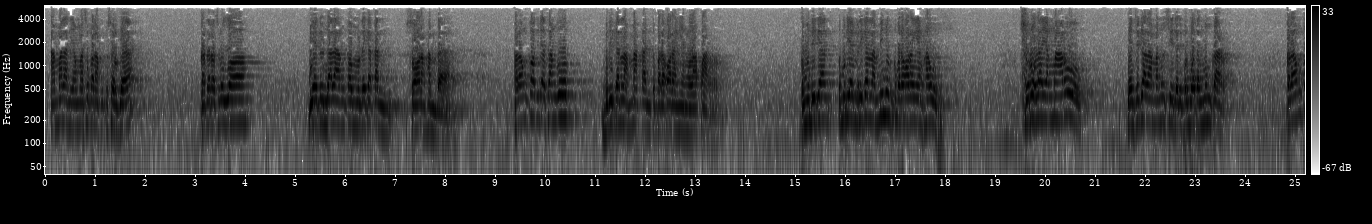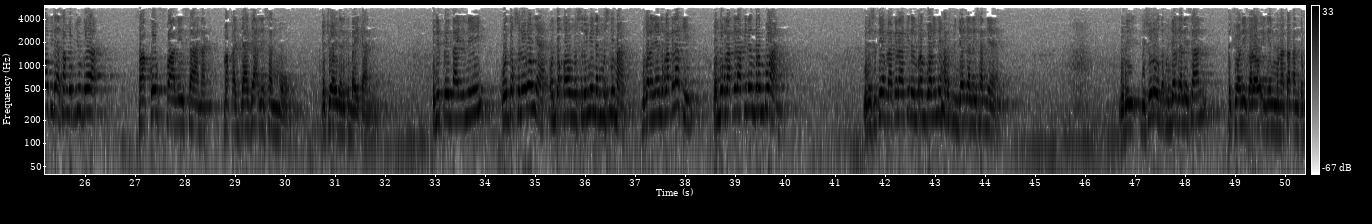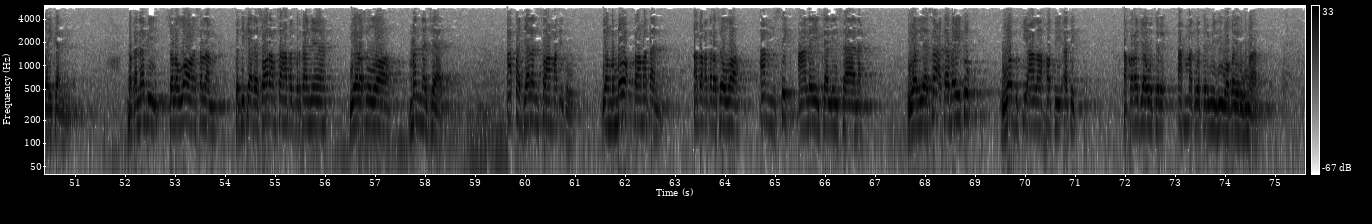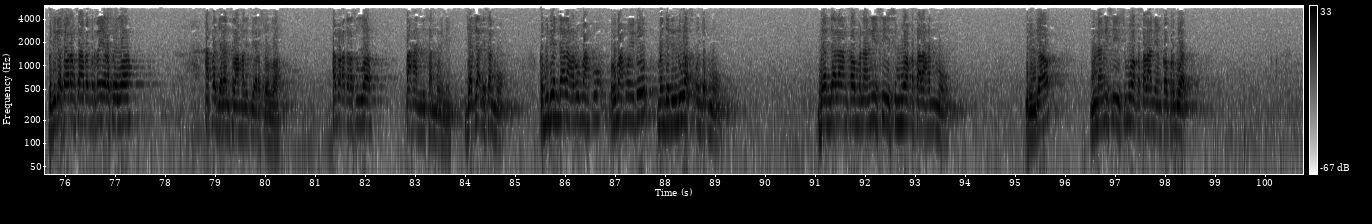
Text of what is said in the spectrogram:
amalan yang masukkan aku ke surga kata Rasulullah yaitu hendaklah engkau memerdekakan seorang hamba kalau engkau tidak sanggup berikanlah makan kepada orang yang lapar Kemudian kemudian berikanlah minum kepada orang yang haus. Suruhlah yang ma'ruf dan cegahlah manusia dari perbuatan mungkar. Kalau engkau tidak sanggup juga, fakuffa lisanak, maka jaga lisanmu kecuali dari kebaikan. Ini perintah ini untuk seluruhnya, untuk kaum muslimin dan muslimat, bukan hanya untuk laki-laki, untuk laki-laki dan perempuan. Jadi setiap laki-laki dan perempuan ini harus menjaga lisannya. Jadi disuruh untuk menjaga lisan kecuali kalau ingin mengatakan kebaikan. Bahkan Nabi Shallallahu Alaihi Wasallam ketika ada seorang sahabat bertanya, Ya Rasulullah, man najat? Apa jalan selamat itu? Yang membawa keselamatan? Apa kata Rasulullah? Amsik alaika lisanak wal yasa'ka baituk wabki ala khati'atik. Akhrajahu Ahmad wa Tirmizi wa ghairuhuma. Ketika seorang sahabat bertanya Rasulullah, apa jalan selamat itu ya Rasulullah? Apa kata Rasulullah? Tahan lisanmu ini, jaga lisanmu. Kemudian dalah rumahmu, rumahmu itu menjadi luas untukmu. Dan dalam engkau menangisi semua kesalahanmu. Jadi engkau menangisi semua kesalahan yang kau perbuat.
